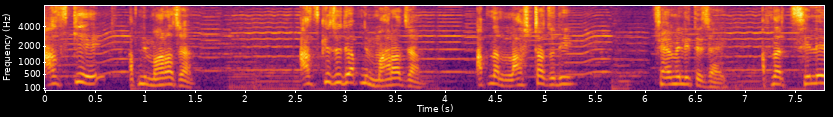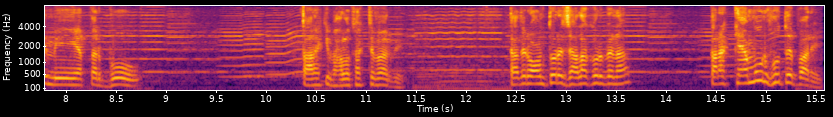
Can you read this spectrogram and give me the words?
আজকে আপনি মারা যান, আজকে যদি আপনি মারা যান, আপনার লাশটা যদি ফ্যামিলিতে যায়, আপনার ছেলে মেয়ে, আপনার বউ, তারা কি ভালো থাকতে পারবে? তাদের অন্তরে জ্বালা করবে না? তারা কেমন হতে পারে?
